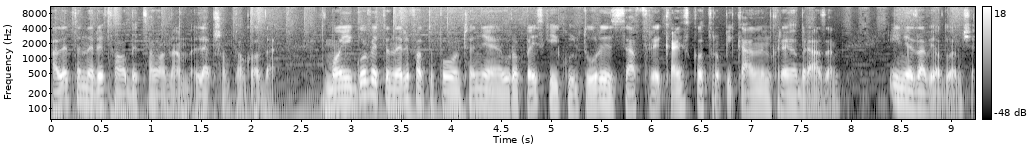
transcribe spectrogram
ale Teneryfa obiecała nam lepszą pogodę. W mojej głowie Teneryfa to połączenie europejskiej kultury z afrykańsko-tropikalnym krajobrazem. I nie zawiodłem się.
